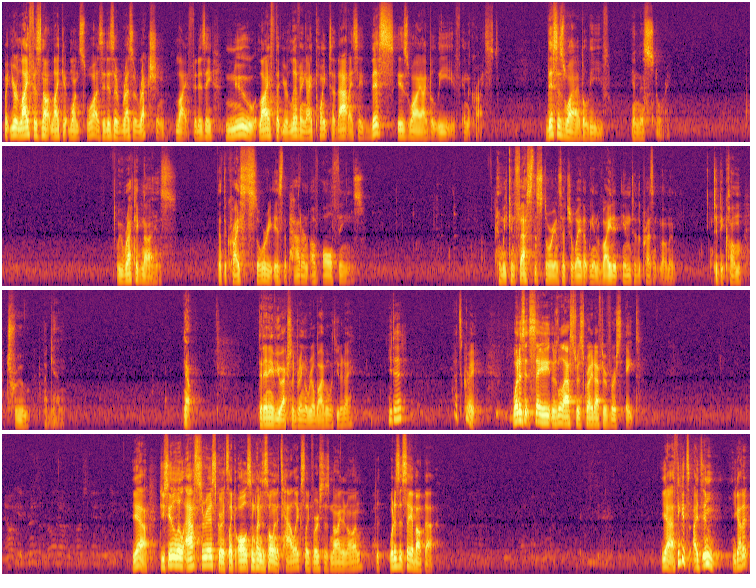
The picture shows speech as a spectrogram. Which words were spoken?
but your life is not like it once was. It is a resurrection life. It is a new life that you're living. I point to that I say, This is why I believe in the Christ. This is why I believe in this story. We recognize that the Christ story is the pattern of all things. And we confess the story in such a way that we invite it into the present moment to become true again. Now, did any of you actually bring a real Bible with you today? You did? That's great. What does it say? There's a little asterisk right after verse 8. Yeah. Do you see the little asterisk, or it's like all, sometimes it's all in italics, like verses 9 and on? What does it say about that? Yeah, I think it's, it's in, you got it?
